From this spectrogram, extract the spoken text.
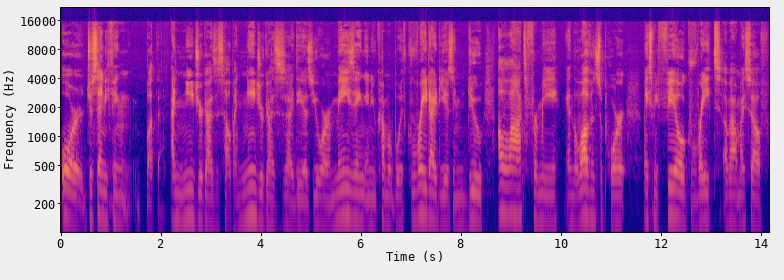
or just anything but that. I need your guys' help. I need your guys' ideas. You are amazing and you come up with great ideas and you do a lot for me and the love and support makes me feel great about myself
